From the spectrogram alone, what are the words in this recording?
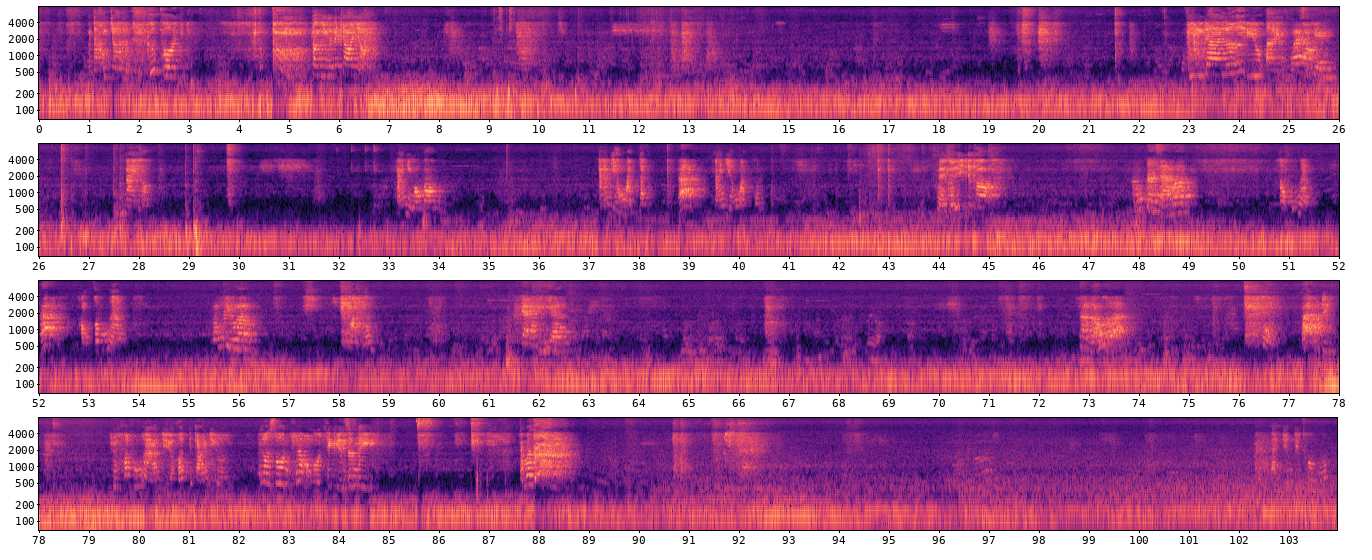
Cho mình cướp thôi coi như người ta cho nhở gì ngon ngon ăn gì không mập ta? Ăn gì không mập ta? Mẹ gợi ý cho con không muốn ăn không có muốn ăn mập lắm Ồ, đi chưa hết muốn ăn gì rồi, hết cái cái gì rồi hello Sun là mọi người thấy kiến dân đi cảm ơn. Thank you.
